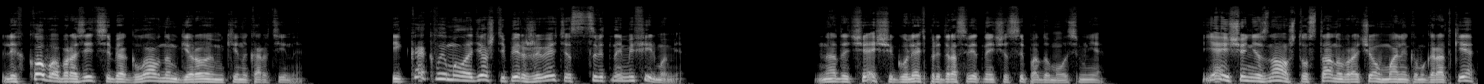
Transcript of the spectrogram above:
легко вообразить себя главным героем кинокартины. И как вы, молодежь, теперь живете с цветными фильмами? Надо чаще гулять предрассветные часы, подумалось мне. Я еще не знал, что стану врачом в маленьком городке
